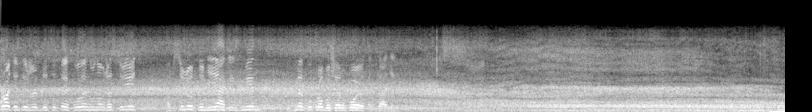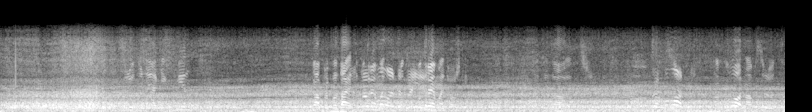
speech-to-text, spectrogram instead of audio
протязі вже 10 хвилин воно вже стоїть, абсолютно ніяких змін. Ми попробуй ще рукою так ззаді. Абсолютно ніяких змін. Рука прикладається, потримай, Прохолодно є. потримай трошки. Сказали, що Прохолодно. вона холодна абсолютно.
